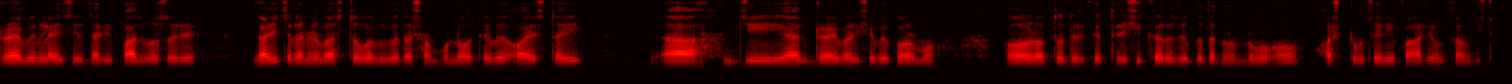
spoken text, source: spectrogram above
ড্রাইভিং লাইসেন্সধারী পাঁচ বছরের গাড়ি চালানোর বাস্তব অভিজ্ঞতা সম্পন্ন হতে হবে। অস্থায়ী জি এক ড্রাইভার হিসেবে কর্মরতদের ক্ষেত্রে শিক্ষাগত যোগ্যতা ন্যূনতম ও অষ্টম শ্রেণি পাস এবং সংশ্লিষ্ট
